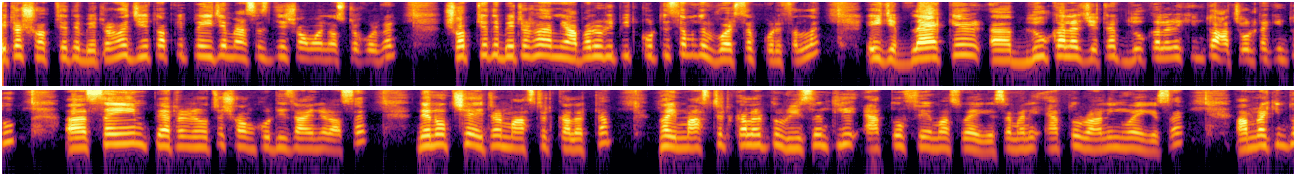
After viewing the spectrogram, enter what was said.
এটা সবচেয়ে বেটার হয়। যেহেতু আপনি পেজে মেসেজ দিয়ে সময় নষ্ট করবেন। সবচেয়ে বেটার হয়, আমি আবারও রিপিট করতেছি, আমাদের হোয়াটসঅ্যাপ করে ফেললে এই যে ব্ল্যাকের ব্লু কালার যেটা ব্লু কালারে কিন্তু আঁচলটা কিন্তু সেম প্যাটার্নের হচ্ছে শঙ্খ ডিজাইনের আছে। দেন হচ্ছে এটার মাস্টার্ড কালারটা ভাই মাস্টার্ড কালার তো রিসেন্টলি এত ফেমাস হয়ে গেছে মানে এত রানিং হয়ে গেছে। আমরা কিন্তু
